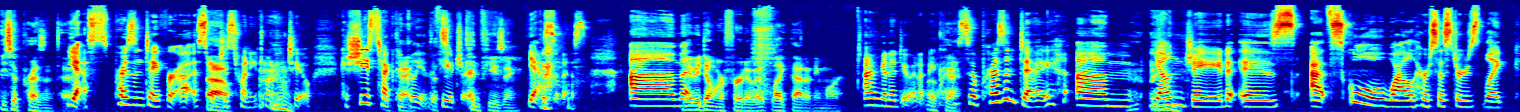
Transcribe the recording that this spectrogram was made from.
You said present day. Yes, present day for us, which Oh. is 2022, because she's Okay, technically in the that's future. Confusing. yes, it is. Um, Maybe don't refer to it like that anymore. I'm gonna do it anyway. Okay. So present day, um, young Jade is at school while her sister's like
